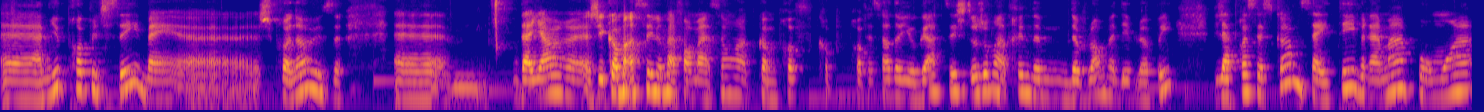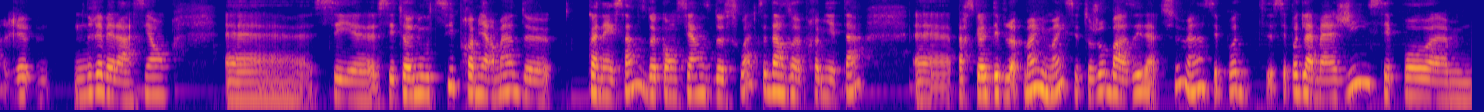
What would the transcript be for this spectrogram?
à mieux propulser, ben, je suis preneuse. D'ailleurs, j'ai commencé ma formation comme prof, professeur de yoga. Tu sais, je suis toujours en train de, de vouloir me développer. Puis la Processcom, ça a été vraiment pour moi une révélation. Euh, c'est un outil, premièrement, de connaissance, de conscience de soi, tu sais, dans un premier temps. Euh, parce que le développement humain, c'est toujours basé là-dessus. Hein? C'est pas, pas de la magie, c'est pas, euh,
